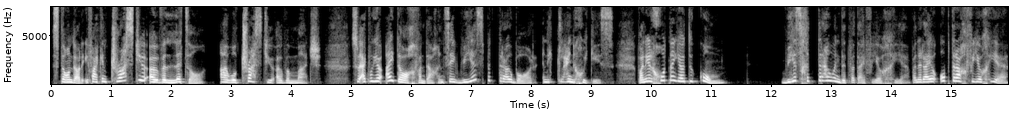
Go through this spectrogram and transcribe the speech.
staan daar: If I can trust you over little, I will trust you over much. So ek wil jou uitdaag vandag en sê wees betroubaar in die klein goedjies. Wanneer God na jou toe kom, wees getrou in dit wat hy vir jou gee. Wanneer hy 'n opdrag vir jou gee,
